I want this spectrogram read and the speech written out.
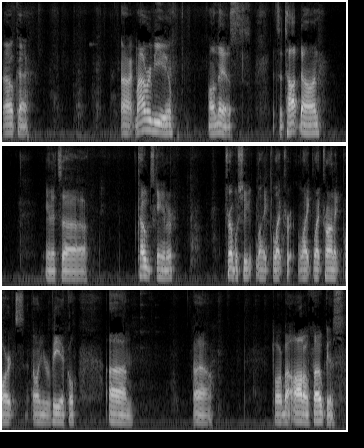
Okay. Alright, my review on this. It's a Topdon. And it's a code scanner. Troubleshoot like electro like electronic parts on your vehicle. Um, uh, talk about autofocus.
